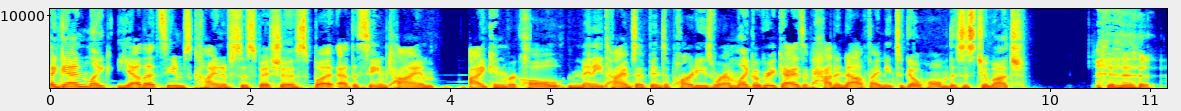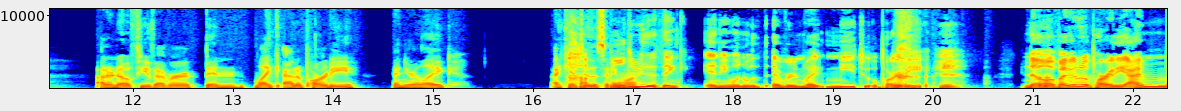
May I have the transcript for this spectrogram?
again, like, yeah, that seems kind of suspicious, but at the same time, I can recall many times I've been to parties where I'm like, okay, guys, I've had enough. I need to go home. This is too much. I don't know if you've ever been like at a party and you're like, I can't do this anymore. of me to think anyone would ever invite me to a party. no, if I go to a party, I'm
